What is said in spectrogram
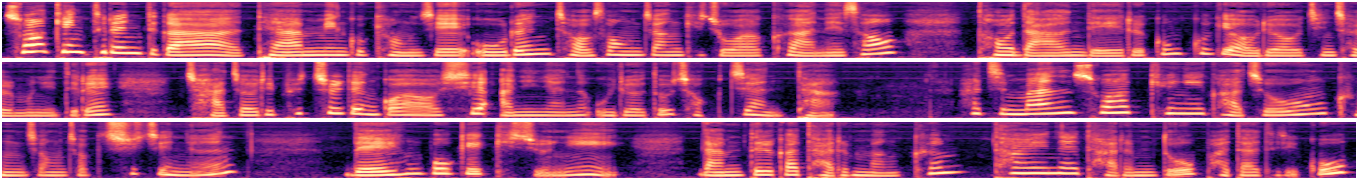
소확행 트렌드가 대한민국 경제의 오랜 저성장 기조와 그 안에서 더 나은 내일을 꿈꾸기 어려워진 젊은이들의 좌절이 표출된 것이 아니냐는 우려도 적지 않다. 하지만 소확행이 가져온 긍정적 취지는 내 행복의 기준이 남들과 다른 만큼 타인의 다름도 받아들이고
